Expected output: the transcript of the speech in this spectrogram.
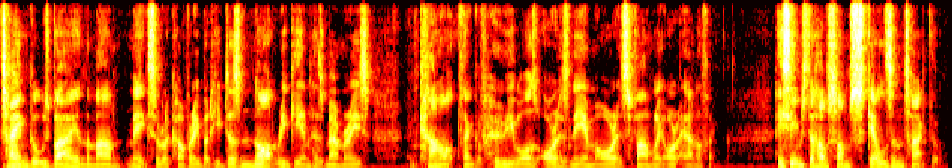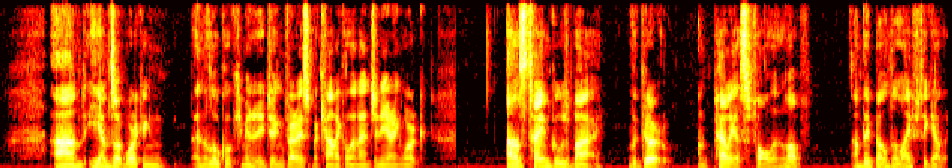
time goes by and the man makes a recovery, but he does not regain his memories and cannot think of who he was or his name or his family or anything. He seems to have some skills intact though, and he ends up working in the local community doing various mechanical and engineering work. As time goes by, the girl and Peleus fall in love and they build a life together.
